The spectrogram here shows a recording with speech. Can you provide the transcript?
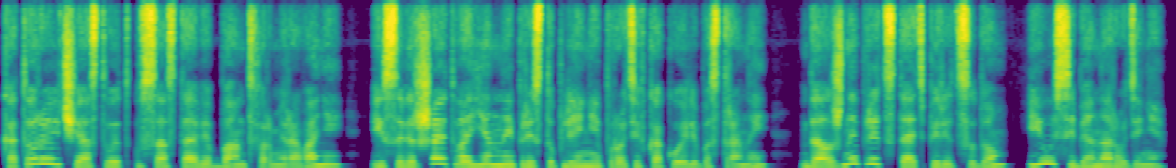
которые участвуют в составе бандформирований и совершают военные преступления против какой-либо страны, должны предстать перед судом и у себя на родине.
